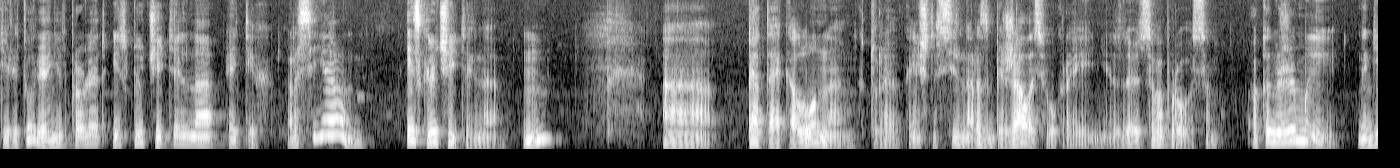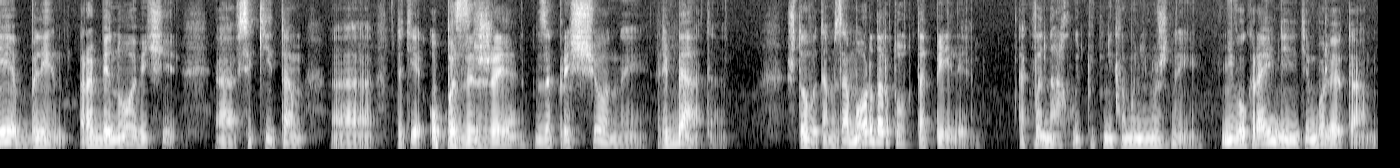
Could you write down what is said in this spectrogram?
территории они отправляют исключительно этих россиян? Исключительно. А пятая колонна, которая, конечно, сильно разбежалась в Украине, задается вопросом, а как же мы? Где, блин, Рабиновичи, э, всякие там э, вот эти ОПЗЖ запрещенные? Ребята, что вы там за Мордор тут топили? Так вы нахуй тут никому не нужны. Ни в Украине, ни тем более там.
